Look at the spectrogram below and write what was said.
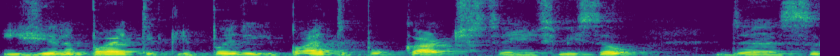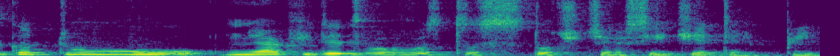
и вие да правите клипа и да ги правите по-качествени. В смисъл, да не са като някакви дет върват с 144p.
